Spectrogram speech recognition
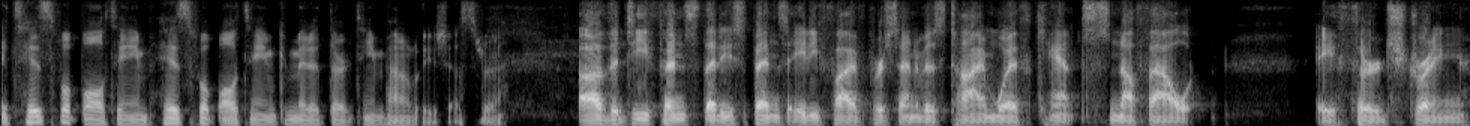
It's his football team. His football team committed thirteen penalties yesterday. uh, the defense that he spends 85% of his time with can't snuff out a third string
